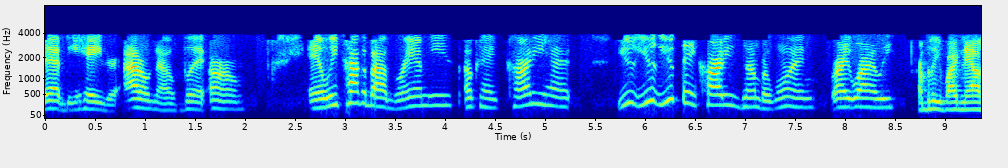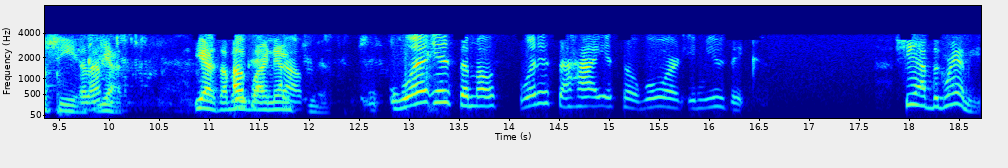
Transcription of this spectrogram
that behavior. I don't know, but um and we talk about Grammys. Okay, Cardi had you you you think Cardi's number 1, right Wiley? I believe right now she is. Hello? Yes. Yes, I believe Okay, right now so- she is. What is the most what is the highest award in music? She have the Grammy.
